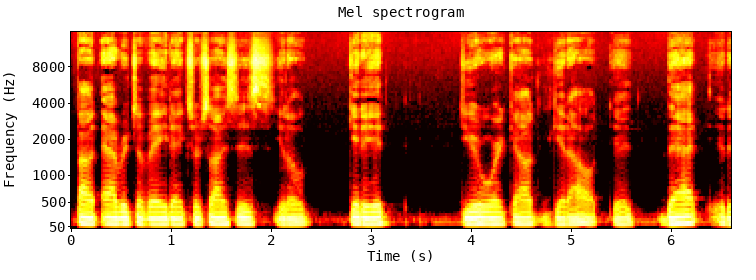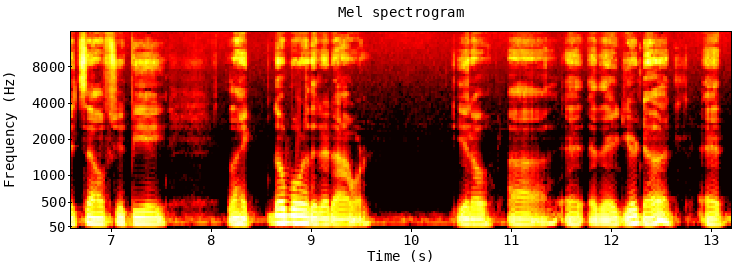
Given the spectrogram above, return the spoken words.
about average of eight exercises. You know, get in, do your workout, and get out. It, that in itself should be like no more than an hour. You know, uh, and, and then you're done. And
